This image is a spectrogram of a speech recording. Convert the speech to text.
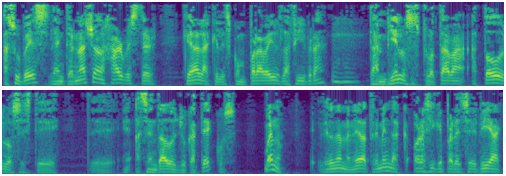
a su vez la International Harvester, que era la que les compraba a ellos la fibra, también los explotaba a todos los este, hacendados yucatecos. Bueno, de una manera tremenda. Ahora sí que parecería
